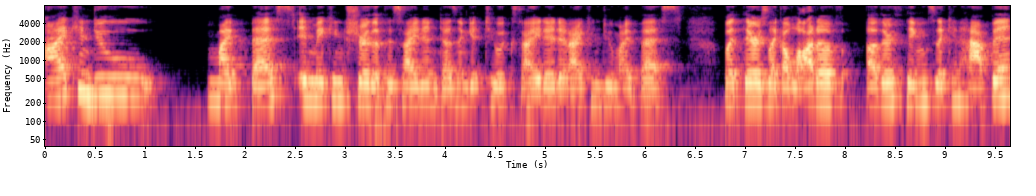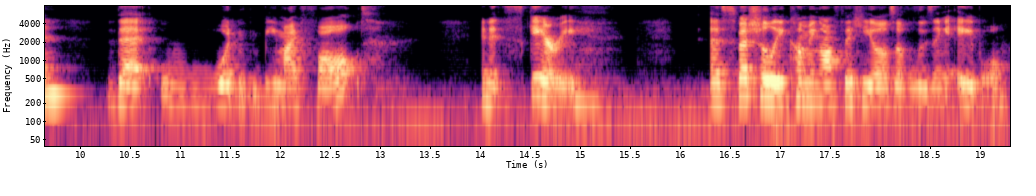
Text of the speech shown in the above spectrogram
I can do my best in making sure that Poseidon doesn't get too excited and I can do my best. But there's like a lot of other things that can happen that wouldn't be my fault. And it's scary, especially coming off the heels of losing Abel.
